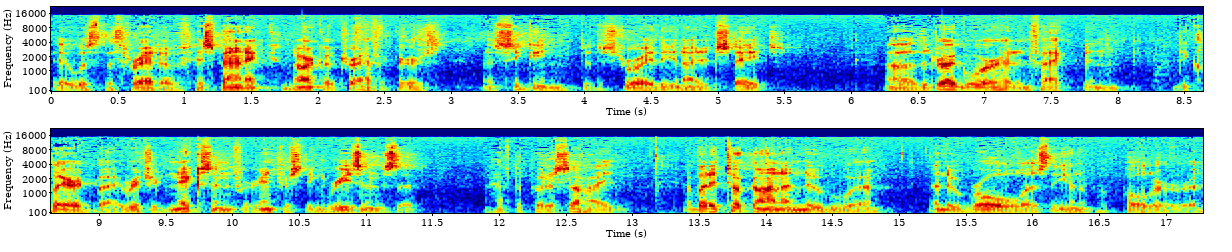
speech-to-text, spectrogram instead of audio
It was the threat of Hispanic narco traffickers seeking to destroy the United States. Uh, the drug war had, in fact, been declared by Richard Nixon for interesting reasons that I have to put aside, but it took on a new, uh, a new role as the unipolar uh,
